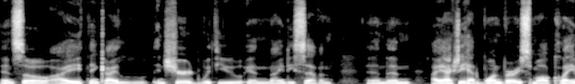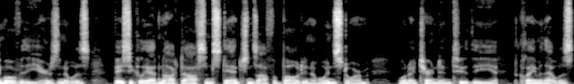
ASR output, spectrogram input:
And so I think I insured with you in 97. And then I actually had one very small claim over the years, and it was basically I'd knocked off some stanchions off a boat in a windstorm when I turned into the, uh, claim, and that was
